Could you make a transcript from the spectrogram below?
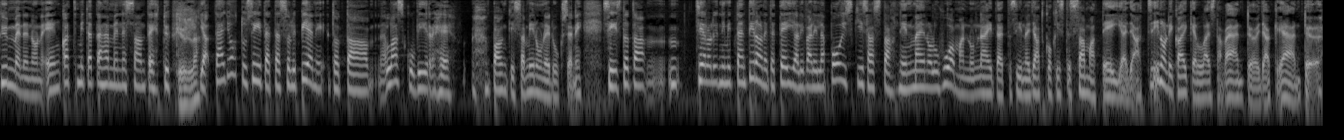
kymmenen on enkat, mitä tähän mennessä on tehty. Kyllä. Ja tämä johtui siitä, että tässä oli pieni tota, laskuvirhe pankissa minun edukseni. Siis tota, siellä oli nimittäin tilanne, että Teija oli välillä pois kisasta, niin mä en ollut huomannut näitä, että siinä jatkokin sitten sama Teija. Ja siinä oli kaikenlaista vääntöä ja kääntöä.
